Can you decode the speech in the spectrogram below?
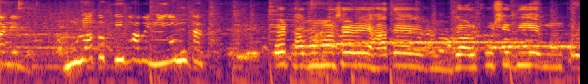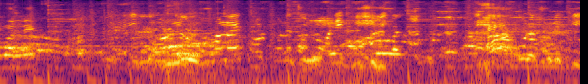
মানে মূলত কীভাবে নিয়মটা ঠাকুর মাসের এই হাতে জল খুশি দিয়ে মন্ত্র বলে। এই মহালয় জন্য অনেক বেশি আসলে কি?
